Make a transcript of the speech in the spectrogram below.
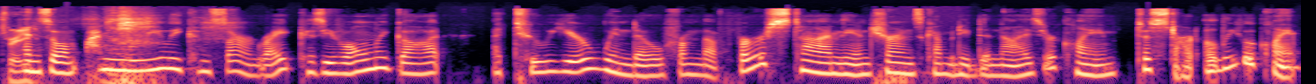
Three. And so I'm really concerned, right? Because you've only got a two year window from the first time the insurance company denies your claim to start a legal claim.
